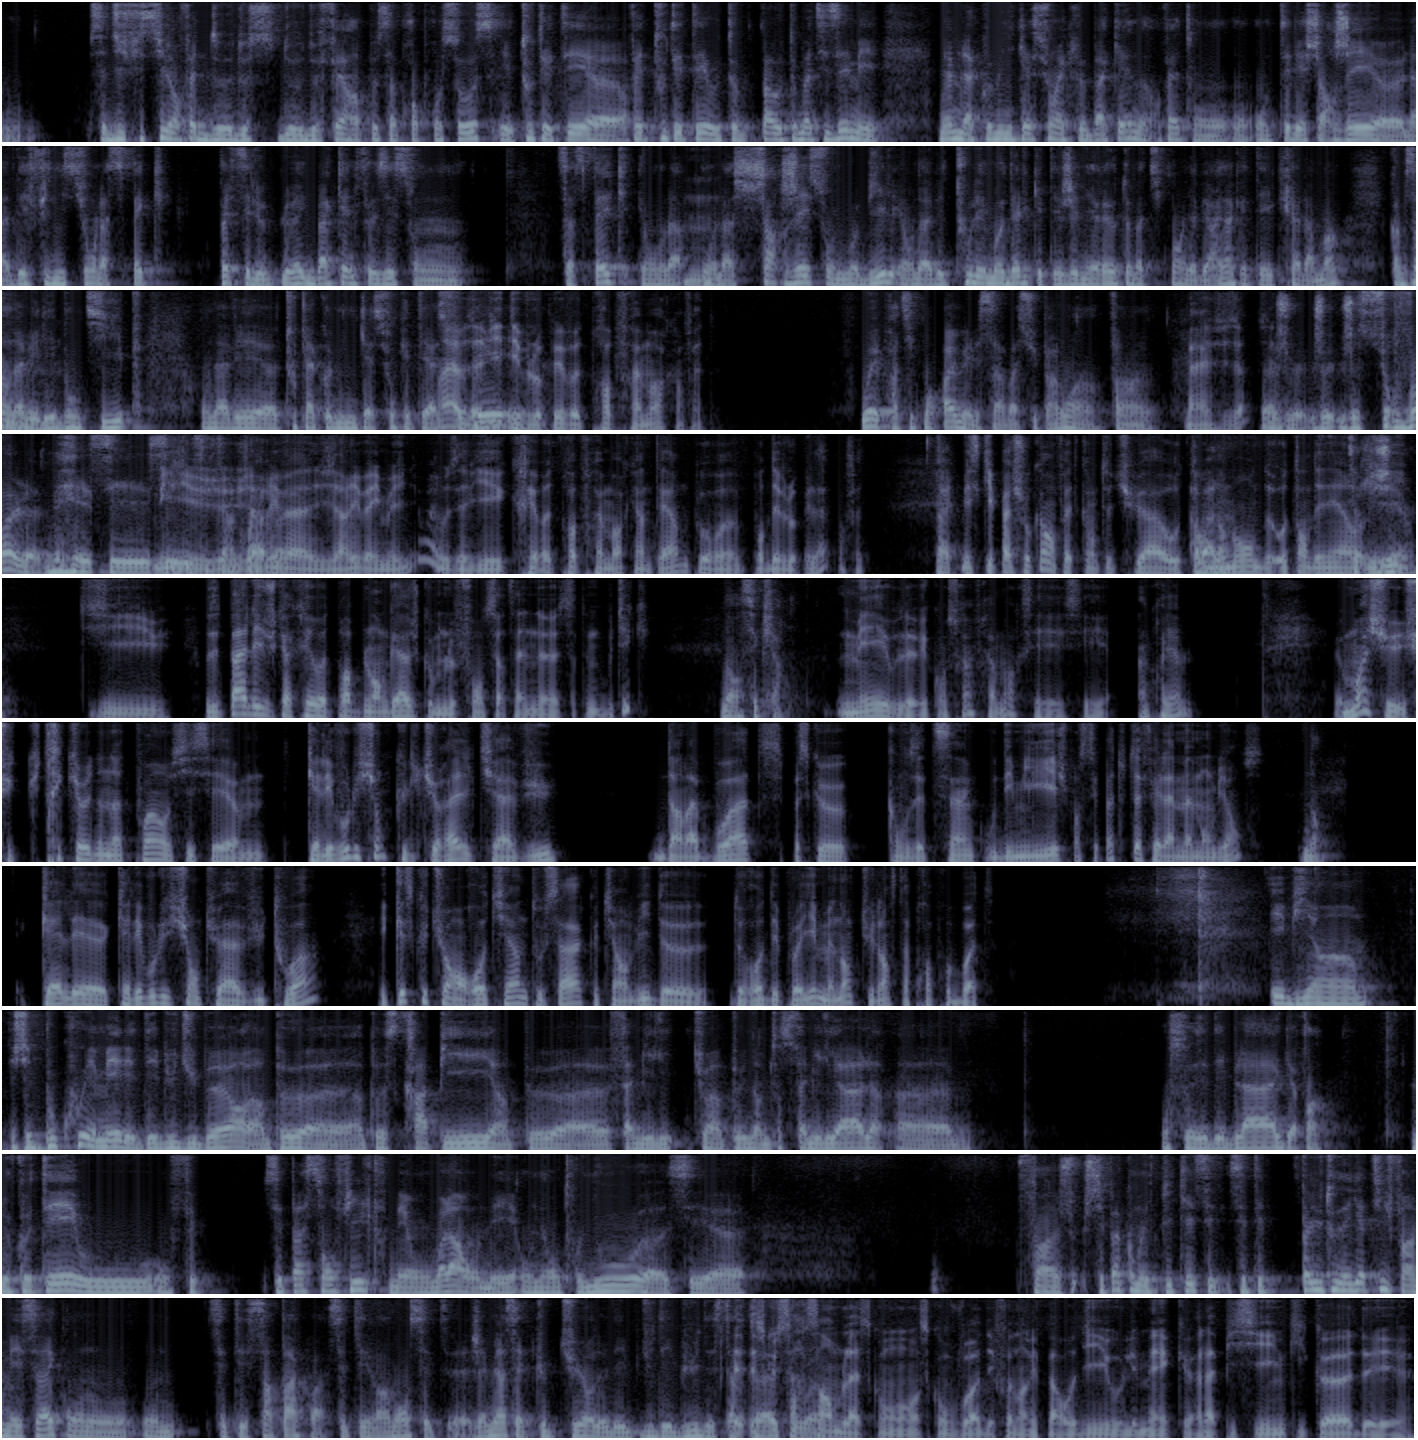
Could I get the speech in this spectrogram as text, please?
c'est difficile en fait de, de, de, faire un peu sa propre sauce. Et tout était, euh, en fait, tout était pas automatisé, mais même la communication avec le back-end, en fait, on, on, téléchargeait euh, la définition, la spec. En fait, c'est le, le mec back-end faisait son, sa spec et on l'a hmm. on l'a chargé sur le mobile et on avait tous les modèles qui étaient générés automatiquement. Il n'y avait rien qui était écrit à la main. Comme ça, on avait hmm. les bons types, on avait euh, toute la communication qui était assurée. Ouais, vous aviez développé votre propre framework en fait. Oui, pratiquement. Ouais, mais ça va super loin. Hein. Enfin, bah, c'est ça. Je, je, je, survole, mais c'est. Mais j'arrive à, j'arrive à imaginer. Ouais, vous aviez créé votre propre framework interne pour euh, pour développer l'app en fait. Ouais. Mais ce qui est pas choquant en fait quand tu as autant ah bah de monde, autant d'énergie, hein. Vous n'êtes pas allé jusqu'à créer votre propre langage comme le font certaines, euh, certaines boutiques. Non, c'est clair. Mais vous avez construit un framework, c'est incroyable. Moi, je, suis très curieux de notre point aussi, c'est euh, quelle évolution culturelle tu as vue dans la boîte Parce que quand vous êtes cinq ou des milliers, je pense que c'est pas tout à fait la même ambiance. Non. Quelle, quelle évolution tu as vue toi? Et qu'est-ce que tu en retiens de tout ça que tu as envie de, de redéployer maintenant que tu lances ta propre boîte? Eh bien, j'ai beaucoup aimé les débuts du beurre, un peu, euh, un peu scrappy, un peu euh, tu vois, un peu une ambiance familiale. Euh, on se faisait des blagues. Enfin, le côté où on fait, c'est pas sans filtre, mais on, voilà, on est, on est entre nous. c'est, enfin, je, sais pas comment expliquer. C'était pas du tout négatif, hein, mais c'est vrai qu'on, c'était sympa quoi c'était vraiment cette j'aime bien cette culture de du début des startups est-ce que ça euh, ressemble à ce qu'on ce qu'on voit des fois dans les parodies où les mecs à la piscine qui codent et euh,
